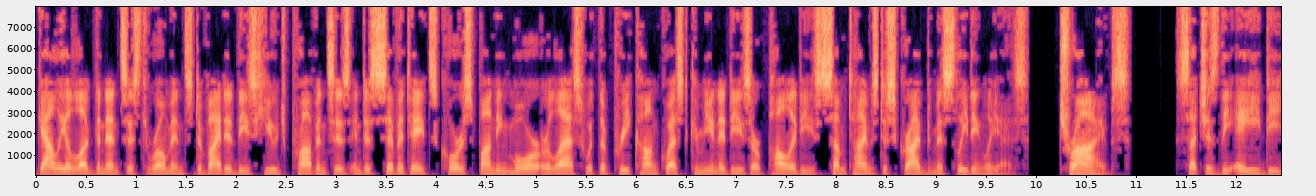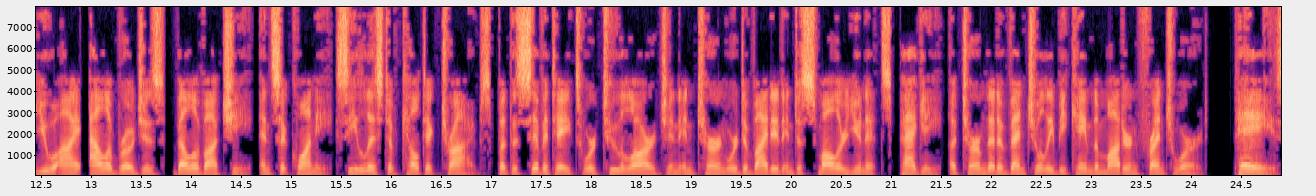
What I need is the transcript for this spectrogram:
Gallia Lugdunensis The Romans divided these huge provinces into civitates corresponding more or less with the pre-conquest communities or polities sometimes described misleadingly as «tribes» such as the Aedui, Allobroges, Bellovaci, and Sequani see list of Celtic tribes but the civitates were too large and in turn were divided into smaller units, pagi, a term that eventually became the modern French word, pays.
